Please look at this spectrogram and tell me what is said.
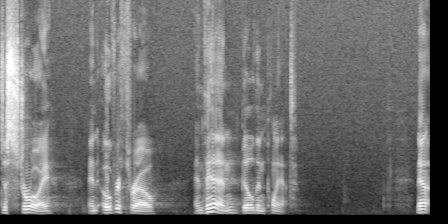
destroy, and overthrow, and then build and plant. Now,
